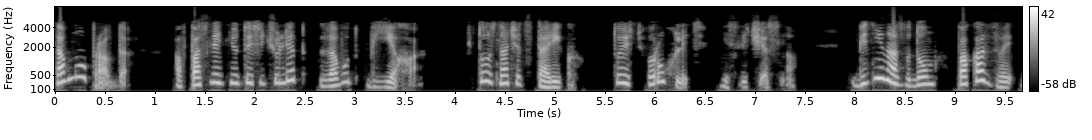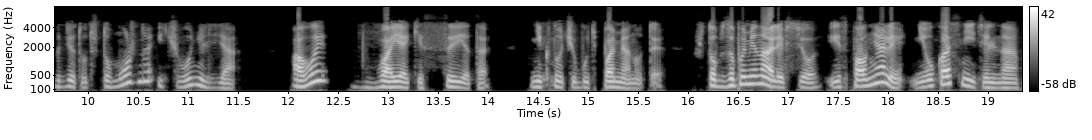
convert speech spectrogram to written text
Давно, правда. А в последнюю тысячу лет зовут Вьеха. Что значит старик? То есть рухлить, если честно. Веди нас в дом, показывай, где тут что можно и чего нельзя. А вы, вояки света, не к ночи будь помянуты, чтоб запоминали все и исполняли неукоснительно.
